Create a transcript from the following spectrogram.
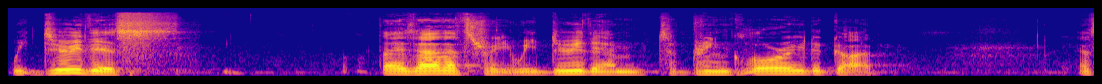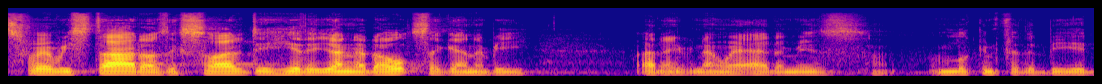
we do this, those other three, we do them to bring glory to God. That's where we start. I was excited to hear the young adults are going to be, I don't even know where Adam is. I'm looking for the beard.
